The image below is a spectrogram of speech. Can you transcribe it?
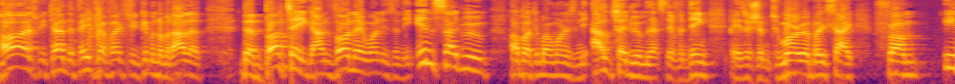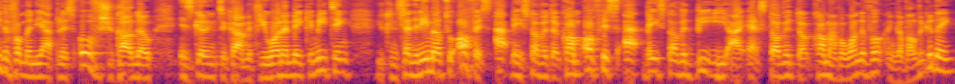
As we turn the page up, you give number Aleph. The Bate Ganvone one is in the inside room. The one is in the outside room? That's a different thing. Beis Hashem tomorrow, say from either from Minneapolis or from Chicago, is going to come. If you want to make a meeting, you can send an email to office at beisdavid.com, office at beisdavid, B-E-I-S, david.com. Have a wonderful and gavaldic day.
